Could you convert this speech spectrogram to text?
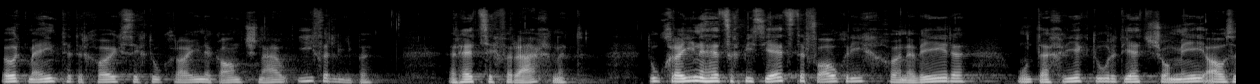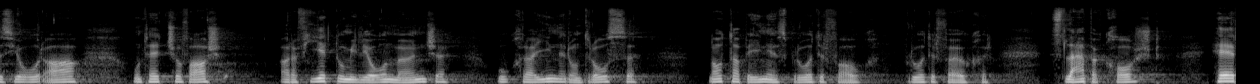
er gemeint hat, er könne sich die Ukraine ganz schnell einverleiben. Er hat sich verrechnet. Die Ukraine hat sich bis jetzt erfolgreich können wehren und der Krieg dauert jetzt schon mehr als ein Jahr an und hat schon fast einer Viertelmillion Menschen, Ukrainer und Russen, notabene ein Brudervolk, Brudervölker, das Leben kostet. Herr,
